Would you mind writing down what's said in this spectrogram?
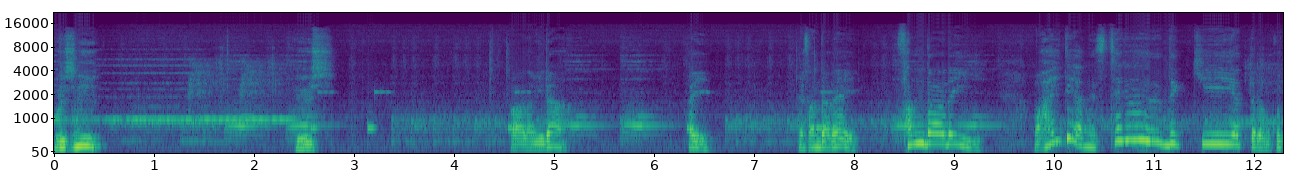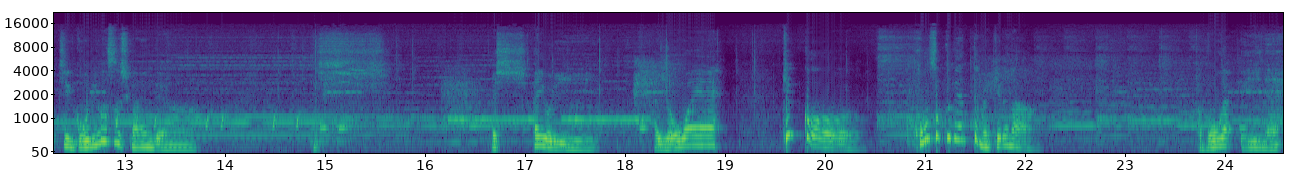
嬉しい。よし。パーダミいらんはい。サンダーレイ。サンダーレイもう相手がね捨てるデッキやったらこっちゴリ押すしかないんだよな。よし。よし。はいオリはい弱え。結構高速でやってもいけるな。あ妨害いいね。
